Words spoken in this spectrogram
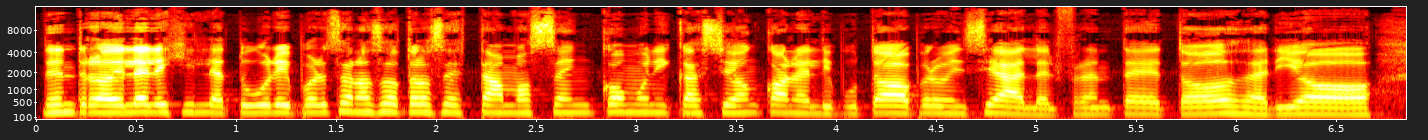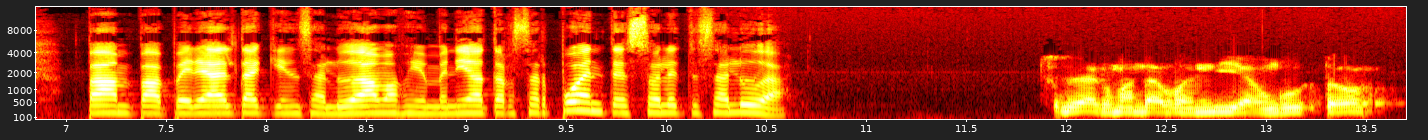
dentro de la legislatura y por eso nosotros estamos en comunicación con el diputado provincial del Frente de Todos, Darío Pampa Peralta, quien saludamos. Bienvenido a Tercer Puente. Sole te saluda. Soledad, ¿cómo andás? Buen día, un gusto.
